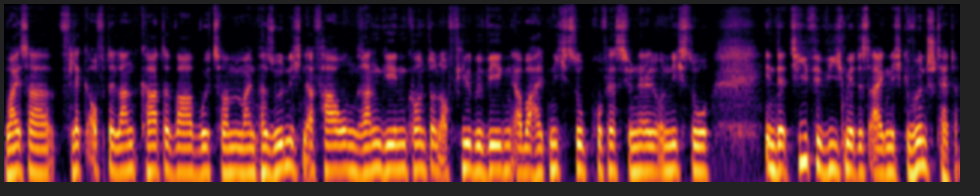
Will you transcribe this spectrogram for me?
weißer Fleck auf der Landkarte war, wo ich zwar mit meinen persönlichen Erfahrungen rangehen konnte und auch viel bewegen, aber halt nicht so professionell und nicht so in der Tiefe, wie ich mir das eigentlich gewünscht hätte.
